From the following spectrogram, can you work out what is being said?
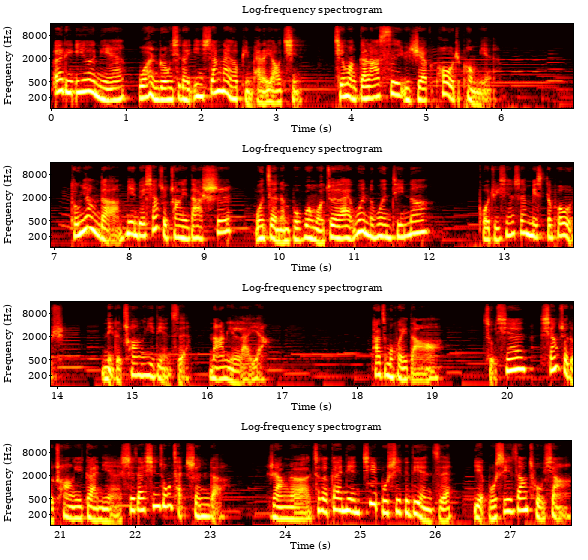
二零一二年，我很荣幸的应香奈儿品牌的邀请，前往格拉斯与 Jack Porge 碰面。同样的，面对香水创意大师，我怎能不问我最爱问的问题呢？破局先生，Mr. Porsche，你的创意点子哪里来呀？他这么回答：首先，香水的创意概念是在心中产生的。然而，这个概念既不是一个点子，也不是一张图像，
